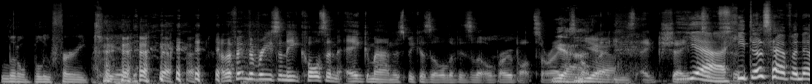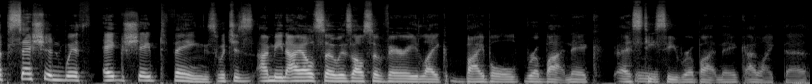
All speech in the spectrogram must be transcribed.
little blue furry kid. and I think the reason he calls him Eggman is because all of his little robots are eggs, Yeah. not Yeah. that he's egg shaped. Yeah, he does have an obsession with egg-shaped things, which is I mean, I also is also very like Bible Robotnik, STC Robotnik. I like that.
